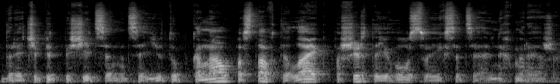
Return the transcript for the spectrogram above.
До речі, підпишіться на цей YouTube канал, поставте лайк, поширте його у своїх соціальних мережах.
